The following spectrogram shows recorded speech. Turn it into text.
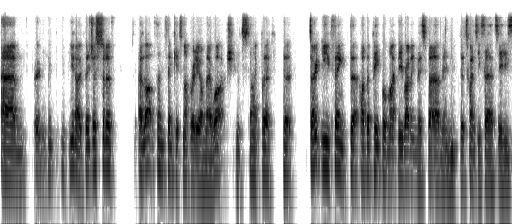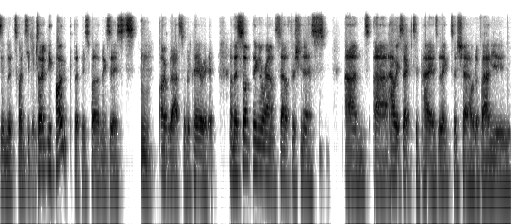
um, you know, they just sort of a lot of them think it's not really on their watch. It's like, but but don't you think that other people might be running this firm in the 2030s and the 20 don't you hope that this firm exists mm. over that sort of period? And there's something around selfishness and uh, how executive pay is linked to shareholder value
